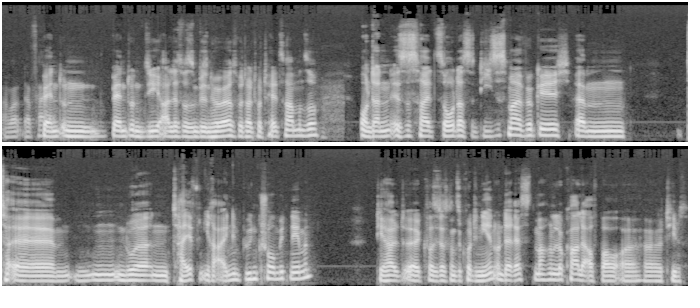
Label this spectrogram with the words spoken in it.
aber da Band und Band und die alles, was ein bisschen höher ist, wird halt Hotels haben und so. Und dann ist es halt so, dass sie dieses Mal wirklich ähm, ähm, nur einen Teil von ihrer eigenen Bühnenshow mitnehmen, die halt äh, quasi das Ganze koordinieren und der Rest machen lokale Aufbauteams.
